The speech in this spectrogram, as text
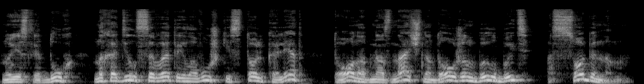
Но если дух находился в этой ловушке столько лет, то он однозначно должен был быть особенным.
